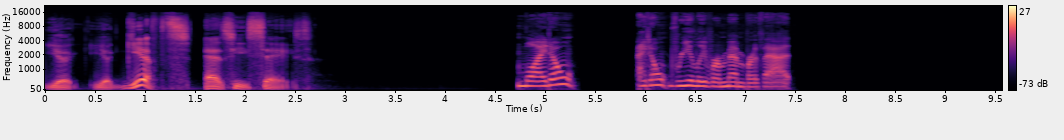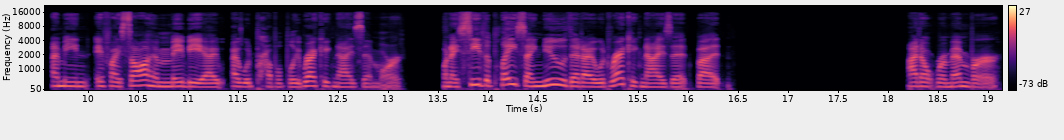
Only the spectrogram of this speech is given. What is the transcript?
your your gifts, as he says. Well, I don't I don't really remember that. I mean, if I saw him, maybe I, I would probably recognize him, or when I see the place, I knew that I would recognize it, but I don't remember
